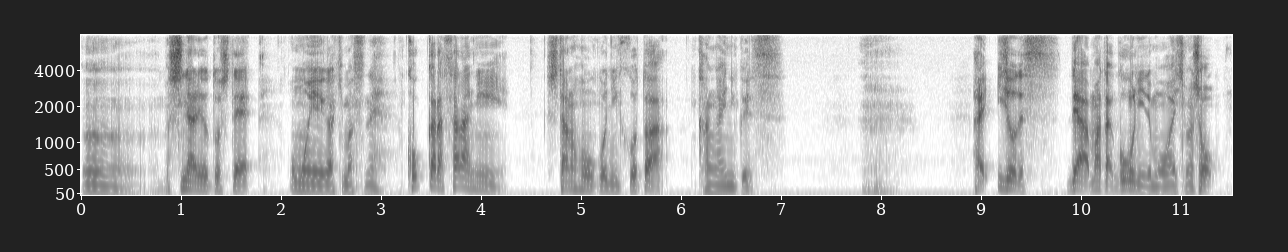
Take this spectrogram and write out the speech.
うん、シナリオとして思い描きますね。こっからさらに下の方向に行くことは考えにくいです。うん、はい、以上です。ではまた午後にでもお会いしましょう。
